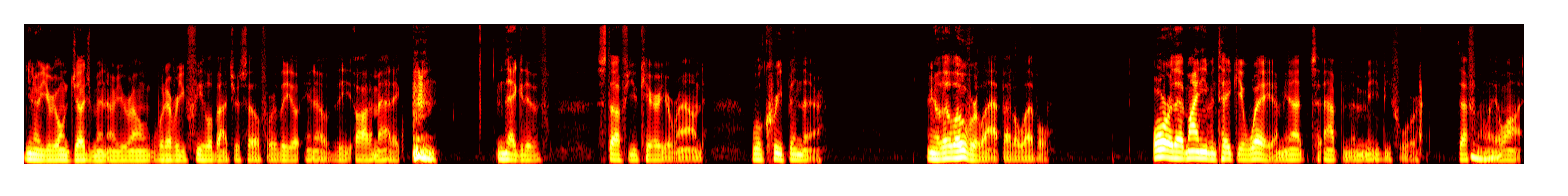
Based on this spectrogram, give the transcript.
you know your own judgment or your own whatever you feel about yourself or the you know the automatic negative stuff you carry around will creep in there. You know they'll overlap at a level. Or that might even take you away. I mean that's happened to me before. Definitely a lot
